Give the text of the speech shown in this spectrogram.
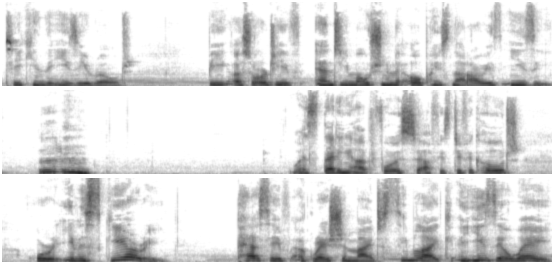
Taking the easy road. Being assertive and emotionally open is not always easy. when standing up for yourself is difficult or even scary, passive aggression might seem like an easier way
